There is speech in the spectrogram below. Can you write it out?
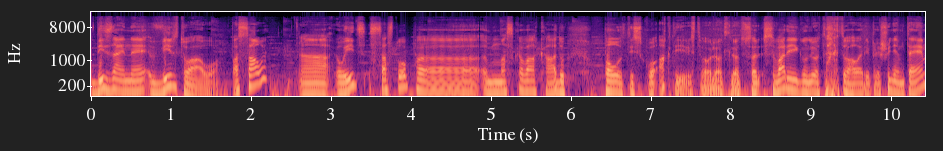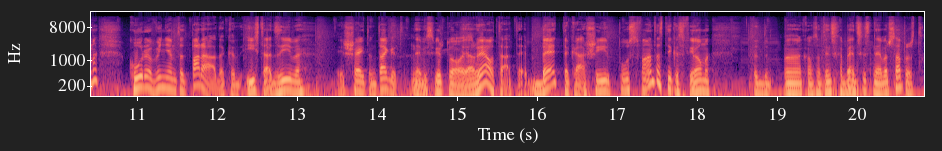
dizainē virtuālo pasauli. Uh, līdz sastopa uh, Maskavā kādu politisko aktīvistu. Ļoti, ļoti svar- svarīga un ļoti aktuāla arī priekš viņiem tēma, kura viņam parāda, ka īstā dzīve ir šeit un tagad, nevis virtuālajā realitātē. Bet kā šī ir pusfantastikas filma, tad uh, Konstants Habenskis nevar saprast,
